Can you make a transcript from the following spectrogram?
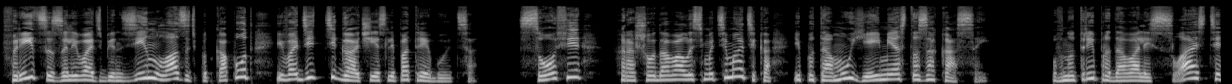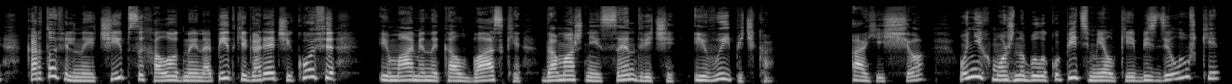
Фрицы заливать бензин, лазать под капот и водить тягач, если потребуется. Софи хорошо давалась математика, и потому ей место за кассой. Внутри продавались сласти, картофельные чипсы, холодные напитки, горячий кофе и мамины колбаски, домашние сэндвичи и выпечка. А еще у них можно было купить мелкие безделушки,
